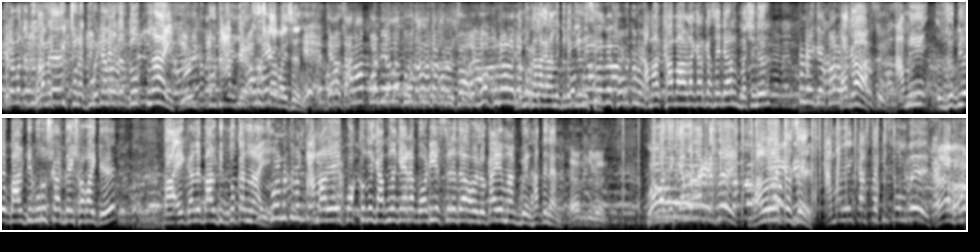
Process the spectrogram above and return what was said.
ওটার মধ্যে? কিচ্ছু ওটার মধ্যে দুধ নাই। আপনি পুরস্কার পাইছেন। যারা পানি আলাদা দুধ আলাদা করেন সব। লোক গুণ আলাদা মুখা লাগা আমি দুটো কিনে নিছি। আমার খাবার টাকার কাছে এটার মেশিনের কাকা আমি যদিও বালতি পুরস্কার দেই সবাইকে তা এখানে বালতির দোকান নাই? আমার এই পক্ষ থেকে আপনাকে একটা বডি স্প্রে দেওয়া হলো গায়ে মাখবেন হাতে নেন। বাবাজি কেমন লাগতেছে? ভালো লাগতেছে। আমার এই কাজটা কি চলবে? হ্যাঁ ভালো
